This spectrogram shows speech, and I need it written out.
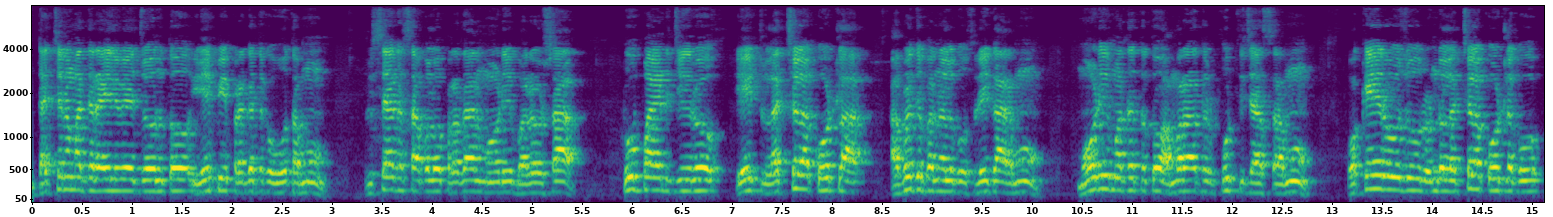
దక్షిణ మధ్య రైల్వే జోన్తో ఏపీ ప్రగతికి ఊతము. విశాఖ సభలో ప్రధాని మోడీ భరోసా. టూ పాయింట్ జీరో ఎయిట్ లక్షల కోట్ల అభివృద్ధి పనులకు శ్రీకారము. మోడీ మద్దతుతో అమరావతిని పూర్తి చేస్తాము. ఒకే రోజు రెండు లక్షల కోట్లకు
